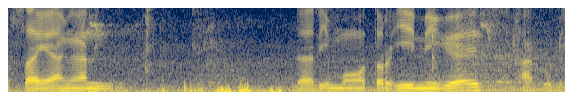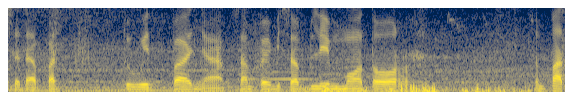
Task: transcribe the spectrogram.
kesayangan dari motor ini guys. Aku bisa dapat duit banyak sampai bisa beli motor. Sempat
